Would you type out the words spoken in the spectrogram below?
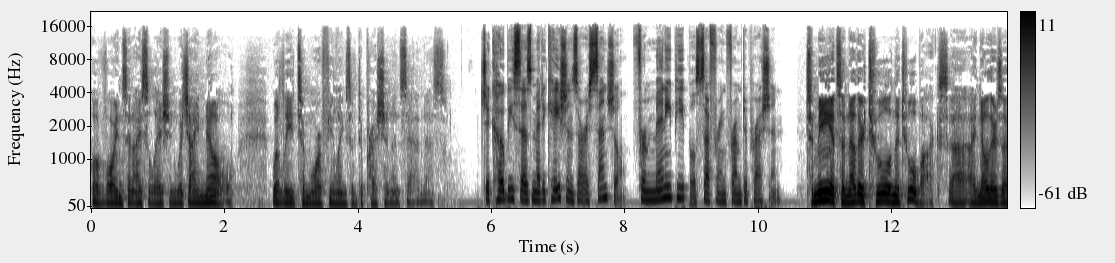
avoidance and isolation, which I know will lead to more feelings of depression and sadness. Jacoby says medications are essential for many people suffering from depression. To me, it's another tool in the toolbox. Uh, I know there's a,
